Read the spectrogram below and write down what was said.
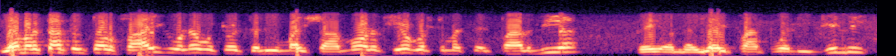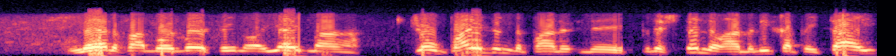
ia ma le tatou talofāigu o leu ua toe taliu mai samoa le fioga le tamaita'i palemia pei ona iai papua nigini lea na fa'amoemoe feiloa iai ma joe biden le pale le presidente o amerika peita'i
